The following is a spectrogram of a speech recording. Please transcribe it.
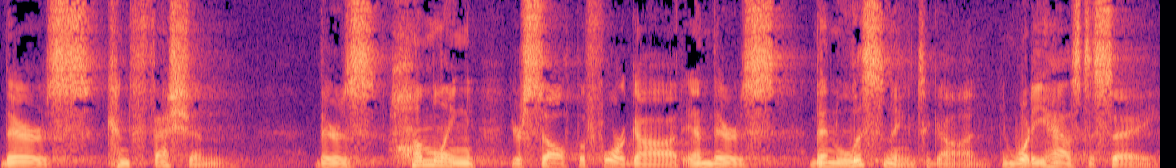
there's confession, there's humbling yourself before God, and there's then listening to God and what He has to say.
